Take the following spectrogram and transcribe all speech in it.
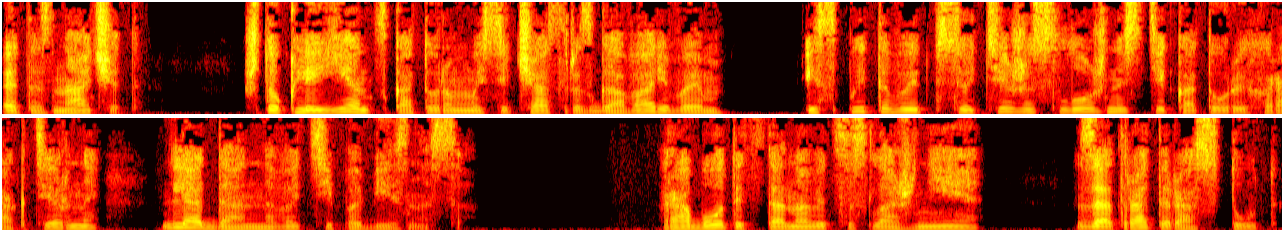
Это значит, что клиент, с которым мы сейчас разговариваем, испытывает все те же сложности, которые характерны для данного типа бизнеса. Работать становится сложнее, затраты растут,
